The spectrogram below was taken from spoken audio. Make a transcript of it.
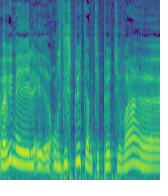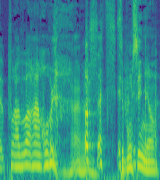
Bah oui, mais les- on se dispute un petit peu, tu vois, euh, pour avoir un rôle Ah, ouais. C'est bon signe. Hein.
